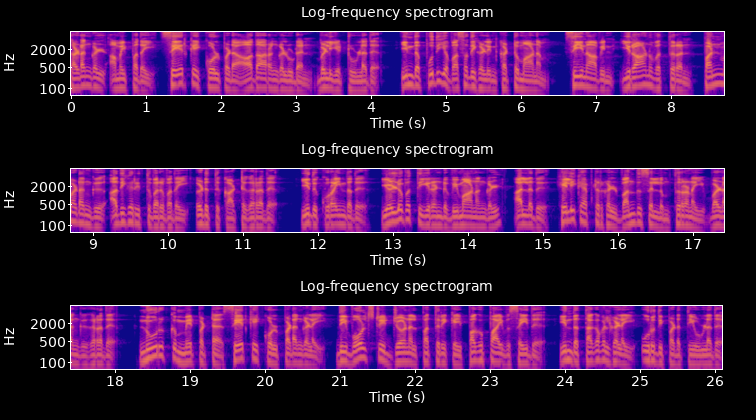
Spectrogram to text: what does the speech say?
தடங்கள் அமைப்பதை செயற்கைக்கோள்பட ஆதாரங்களுடன் வெளியிட்டுள்ளது. இந்த புதிய வசதிகளின் கட்டுமானம் சீனாவின் இராணுவ திறன் பன்மடங்கு அதிகரித்து வருவதை எடுத்துக் காட்டுகிறது. இது குறைந்தது எழுபத்தி இரண்டு விமானங்கள் அல்லது ஹெலிகாப்டர்கள் வந்து செல்லும் திறனை வழங்குகிறது. நூறுக்கும் மேற்பட்ட செயற்கைக்கோள் படங்களை தி வோல் ஸ்ட்ரீட் ஜேர்னல் பத்திரிகை பகுப்பாய்வு செய்து இந்த தகவல்களை உறுதிப்படுத்தியுள்ளது.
